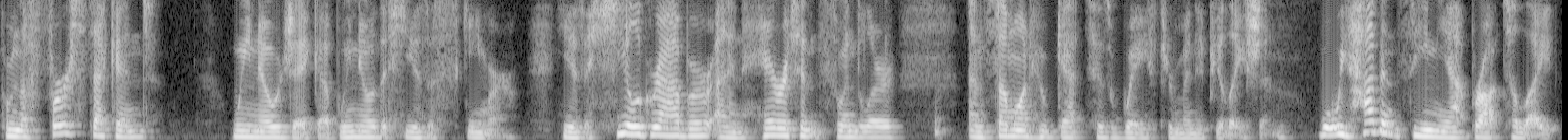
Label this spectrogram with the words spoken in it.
From the first second we know Jacob, we know that he is a schemer. He is a heel grabber, an inheritance swindler, and someone who gets his way through manipulation. What we haven't seen yet brought to light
